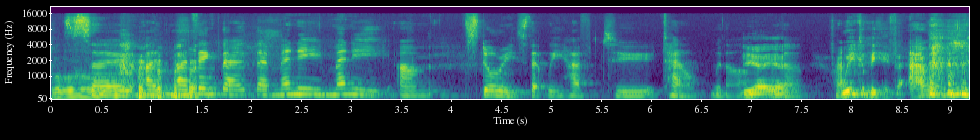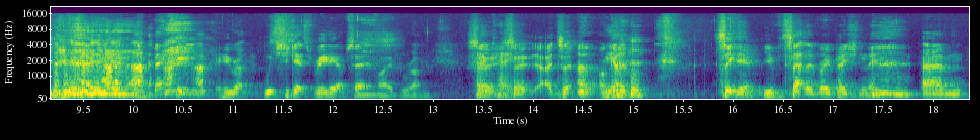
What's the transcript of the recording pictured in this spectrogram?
Ooh. So I, I, think there, there are many, many um, stories that we have to tell with our, yeah, with yeah. Our we could be here for hours. Becky, who, which she gets really upset if I overrun. So, okay. so, so uh, I'm going to. Celia, you've sat there very patiently. Um,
